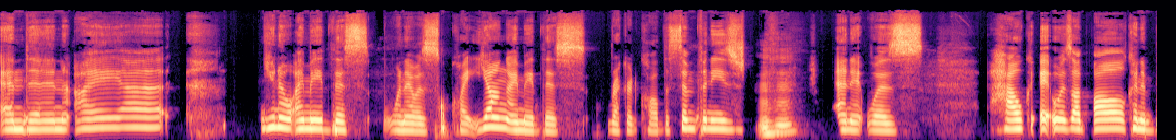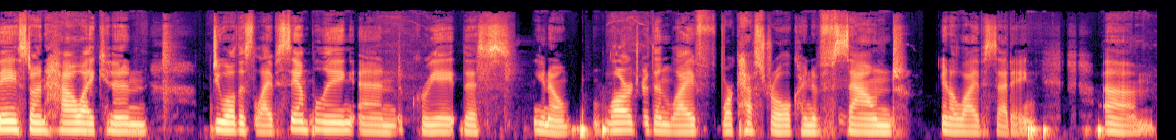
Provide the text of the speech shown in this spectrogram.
And then I, uh, you know, I made this when I was quite young. I made this record called The Symphonies, Mm-hmm. and it was how it was all kind of based on how I can do all this live sampling and create this, you know, larger than life orchestral kind of sound in a live setting. Um,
